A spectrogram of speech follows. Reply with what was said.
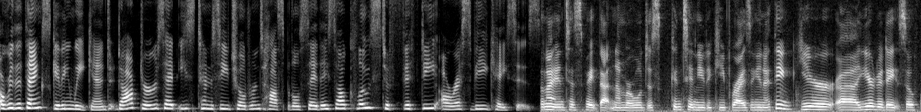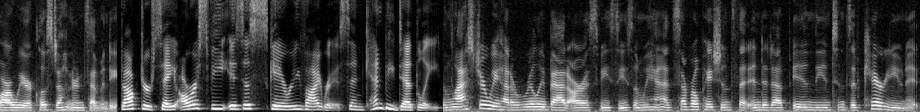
Over the Thanksgiving weekend, doctors at East Tennessee Children's Hospital say they saw close to 50 RSV cases. And I anticipate that number will just continue to keep rising. And I think year uh, year to date so far we are close to 170. Doctors say RSV is a scary virus and can be deadly. And last year we had a really bad RSV season. We had several patients that ended up in the intensive care unit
